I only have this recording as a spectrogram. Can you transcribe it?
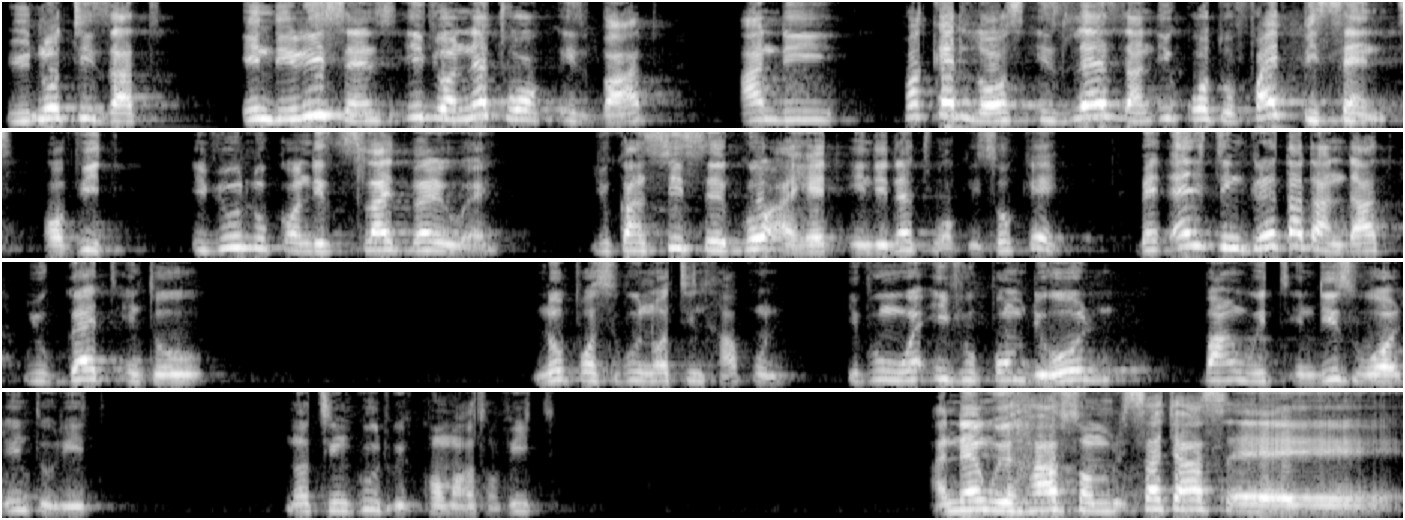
you notice that in the recent, if your network is bad and the packet loss is less than equal to 5% of it, if you look on the slide very well, you can see say go ahead in the network, it's okay. But anything greater than that, you get into no possible, nothing happen. Even when, if you pump the whole bandwidth in this world into it, nothing good will come out of it. And then we have some researchers, uh,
